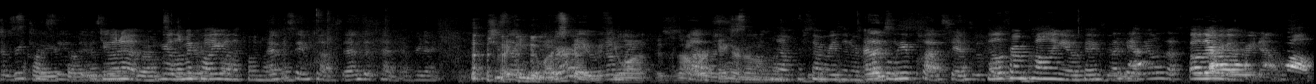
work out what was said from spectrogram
Every Tuesday. and Do you wanna? Here, let me call you on the phone. I have the same class. It ends at ten every night. She's I like, can do my "Where are you?" Skype And if I'm you like, want. Is it not "Class." working or no? No, for some reason our I like voices- leave class to answer the phone. Nilofer, I'm calling you. Okay. Okay, Neil's asking Oh, there we go. right now.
